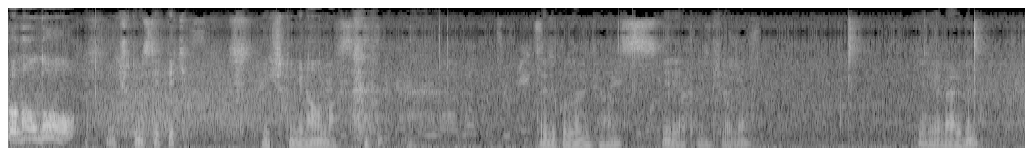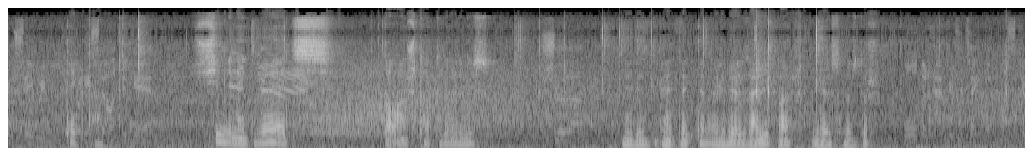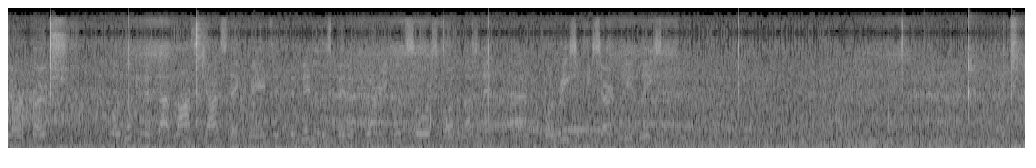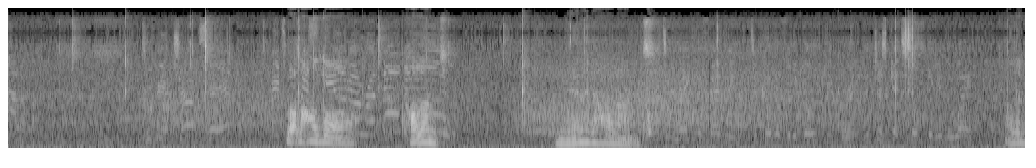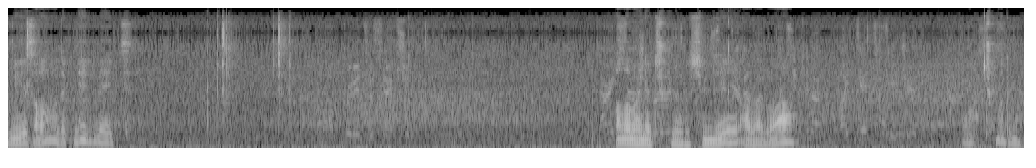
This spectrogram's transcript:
Ronaldo. İlk şutu biz. İlk şutun günü olmaz. Tacı kullanacağız. Geriye atalım şöyle. Geriye verdim. Tekrar. Şimdi Nedved. Dalan şu tatlı gördünüz. Nedved'de böyle bir özellik var biliyorsunuzdur. Ronaldo. Haaland. İndiremedi Haaland. Alır mıyız? Alamadık. Good interception. Alaba'yla çıkıyoruz şimdi. Alaba. Ah çıkmadı mı?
